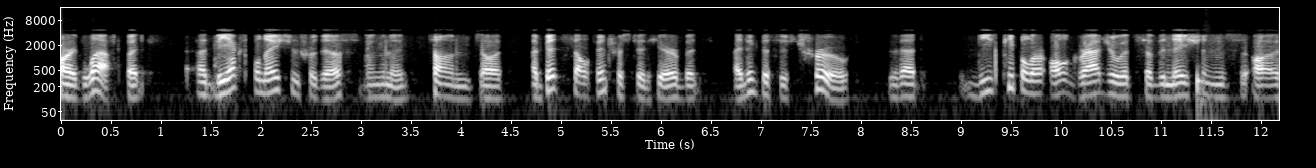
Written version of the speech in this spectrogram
hard left. But uh, the explanation for this, I'm going to sound uh, a bit self-interested here, but I think this is true, that these people are all graduates of the nation's uh,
